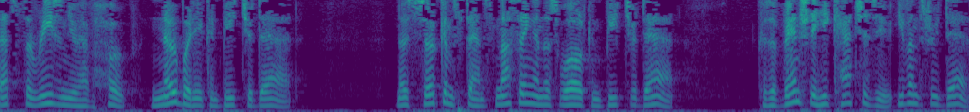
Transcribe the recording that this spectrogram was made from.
That's the reason you have hope. Nobody can beat your dad. No circumstance, nothing in this world can beat your dad. Because eventually he catches you, even through death.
